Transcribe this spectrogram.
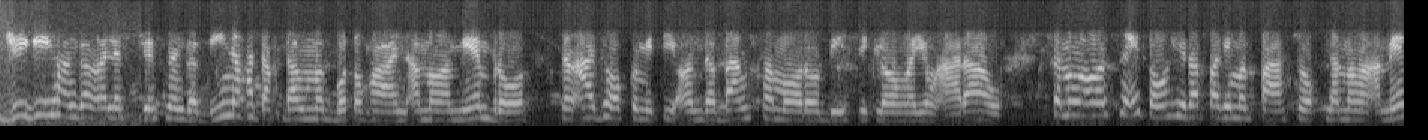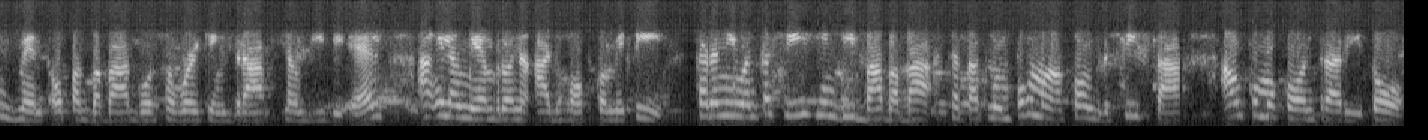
Jiggy hanggang alas 10 ng gabi nakatakdang magbotohan ang mga miyembro ng Ad hoc Committee on the Bangsamoro Basic Law ngayong araw. Sa mga oras na ito, hirap pa rin magpasok ng mga amendment o pagbabago sa working draft ng BBL ang ilang miyembro ng Ad hoc Committee. Karaniwan kasi hindi bababa sa 30 mga kongresista ang kumukontra rito.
